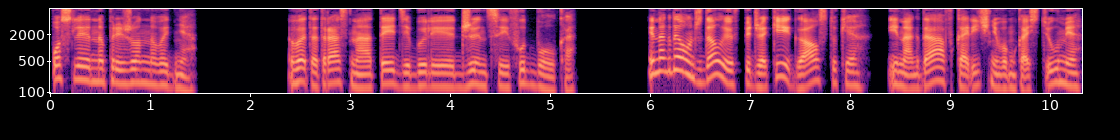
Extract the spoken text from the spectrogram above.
после напряженного дня. В этот раз на Тедди были джинсы и футболка. Иногда он ждал ее в пиджаке и галстуке, иногда в коричневом костюме.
